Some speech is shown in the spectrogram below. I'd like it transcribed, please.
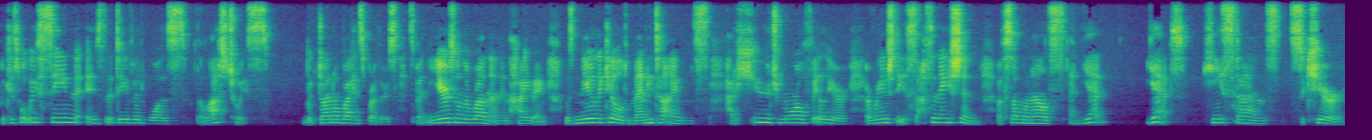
Because what we've seen is that David was the last choice, looked down on by his brothers, spent years on the run and in hiding, was nearly killed many times, had a huge moral failure, arranged the assassination of someone else, and yet, yet, he stands secure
